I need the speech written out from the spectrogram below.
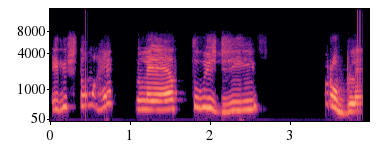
eles estão repletos de problemas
